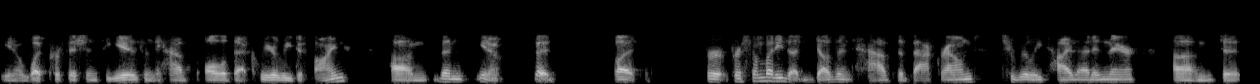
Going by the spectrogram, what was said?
you know, what proficiency is and they have all of that clearly defined, um, then you know, good. But for for somebody that doesn't have the background to really tie that in there, um, to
